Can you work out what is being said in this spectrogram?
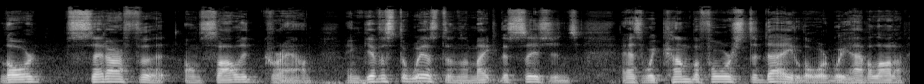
Lord, set our foot on solid ground and give us the wisdom to make decisions as we come before us today, Lord. We have a lot of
